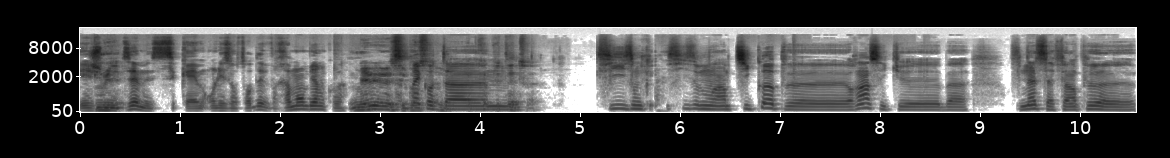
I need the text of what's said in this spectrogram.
et je me disais mais c'est quand même on les entendait vraiment bien quoi. Mais oui, oui, c'est Après, quand ça, t'as, après, euh, peut-être, ouais. S'ils ont, s'ils ont un petit cop euh, Reims, c'est que, bah, au final, ça fait un peu. euh,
